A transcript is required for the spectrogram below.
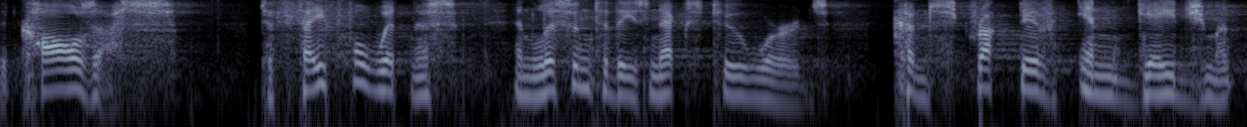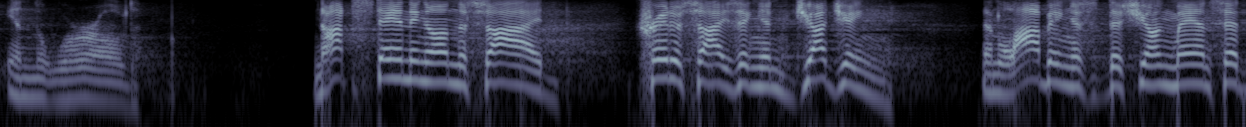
that calls us to faithful witness and listen to these next two words constructive engagement in the world. Not standing on the side, criticizing and judging and lobbing, as this young man said,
